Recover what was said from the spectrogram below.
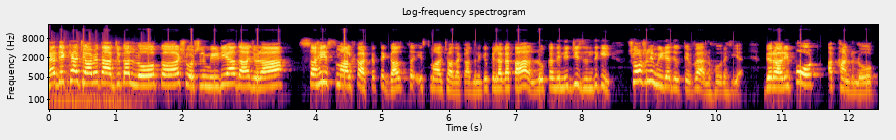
ਹੈ ਦੇਖਿਆ ਜਾਵੇ ਤਾਂ ਅੱਜ ਕੱਲ ਲੋਕ ਸੋਸ਼ਲ ਮੀਡੀਆ ਦਾ ਜਿਹੜਾ ਸਹੀ ਇਸਤੇਮਾਲ ਘੱਟ ਤੇ ਗਲਤ ਇਸਤੇਮਾਲ ਜ਼ਿਆਦਾ ਕਰਦੇ ਨੇ ਕਿਉਂਕਿ ਲਗਾਤਾਰ ਲੋਕਾਂ ਦੀ ਨਿੱਜੀ ਜ਼ਿੰਦਗੀ ਸੋਸ਼ਲ ਮੀਡੀਆ ਦੇ ਉੱਤੇ ਵਾਇਰਲ ਹੋ ਰਹੀ ਹੈ ਬਿਊਰੋ ਰਿਪੋਰਟ ਅਖੰਡ ਲੋਕ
